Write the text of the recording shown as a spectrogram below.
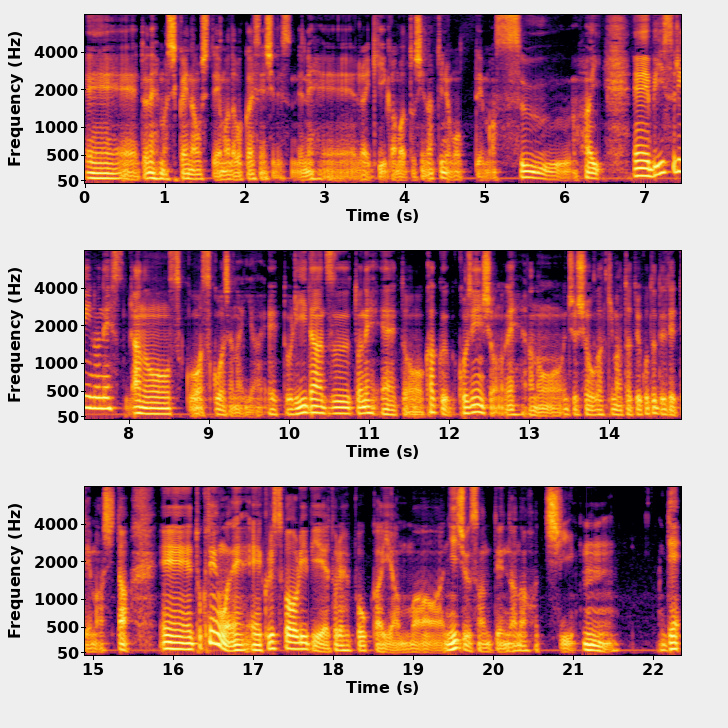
えー、っとね、まあしっかり直して、まだ若い選手ですんでね、えー、来季頑張ってほしいなっていうふうに思ってます。はい。えー、B3 のね、あのスコア、スコアじゃないや、えー、っと、リーダーズとね、えー、っと、各個人賞のね、あの受賞が決まったということで出てました。えー、得点王をね、えー、クリスパー・オリビエ、トレフ・ポーカイアンマー、23.78。うん。で、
